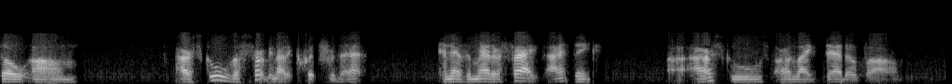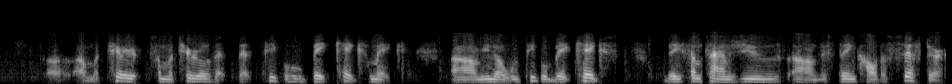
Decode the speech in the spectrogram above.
So um, our schools are certainly not equipped for that. And as a matter of fact, I think uh, our schools are like that of um, uh, material, some materials that, that people who bake cakes make. Um, you know, when people bake cakes, they sometimes use um, this thing called a sifter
